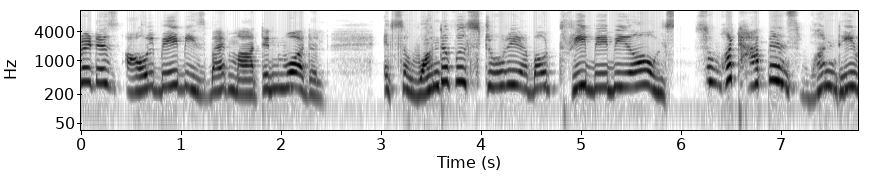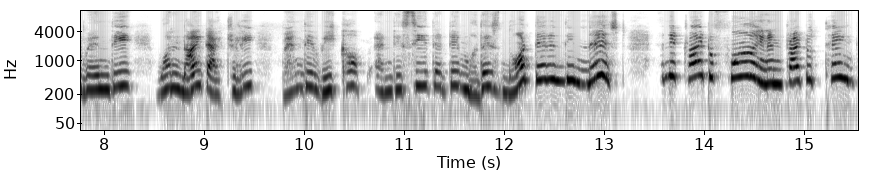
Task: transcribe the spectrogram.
It is owl babies by martin waddell it's a wonderful story about three baby owls so what happens one day when they, one night actually, when they wake up and they see that their mother is not there in the nest and they try to find and try to think,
